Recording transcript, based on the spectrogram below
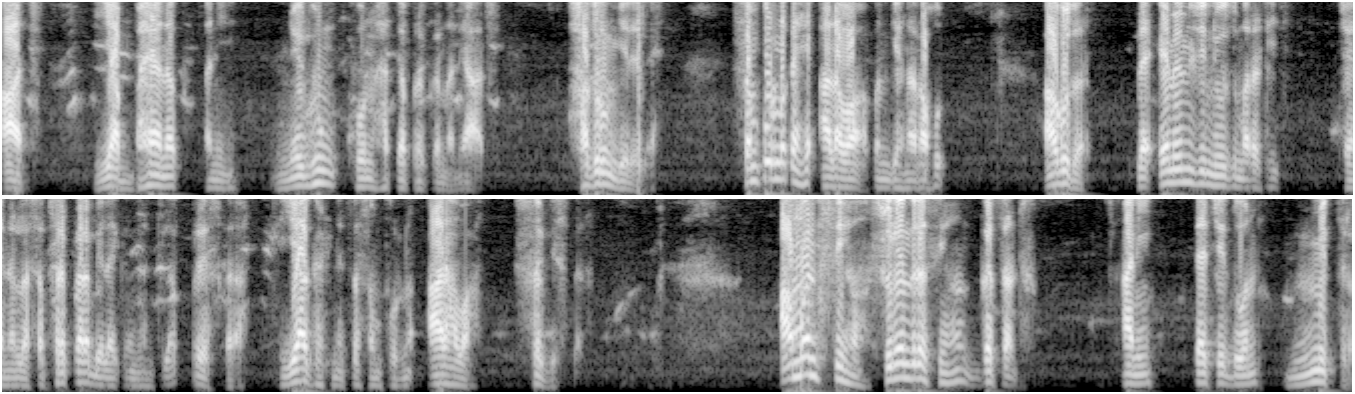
आज या भयानक आणि निर्घुम खून हत्या प्रकरणाने आज हादरून गेलेलं आहे. संपूर्ण काही आढावा आपण घेणार आहोत. अगोदर आपल्या M M G news Marathi चॅनलला सबस्क्राईब करा बेलायकन घंटीला प्रेस करा. या घटनेचा संपूर्ण आढावा सविस्तर. अमन सिंह सुरेंद्र सिंह गचंड आणि त्याचे दोन मित्र.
